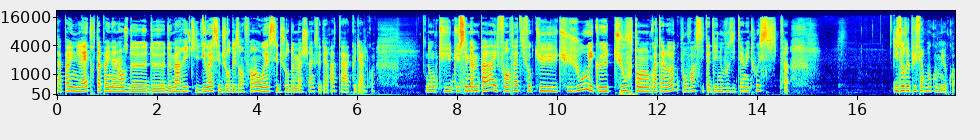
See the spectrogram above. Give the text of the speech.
T'as pas une lettre, t'as pas une annonce de, de, de Marie qui dit ouais c'est le jour des enfants, ouais c'est le jour de machin, etc. T'as que dalle quoi. Donc tu, tu sais même pas, il faut en fait il faut que tu, tu joues et que tu ouvres ton catalogue pour voir si t'as des nouveaux items et tout. et Enfin, ils auraient pu faire beaucoup mieux quoi.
